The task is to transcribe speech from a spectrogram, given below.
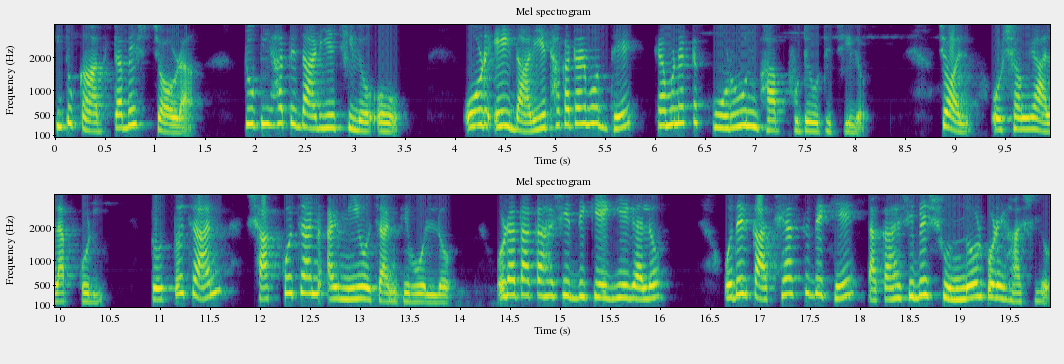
কিন্তু কাঁধটা বেশ চওড়া। টুপি হাতে দাঁড়িয়েছিল ও। ওর এই দাঁড়িয়ে থাকাটার মধ্যে কেমন একটা করুণ ভাব ফুটে উঠেছিল। চল, ওর সঙ্গে আলাপ করি। তত্ত্ব চান, সাক্ষ্য চান আর মিও চানকে বলল। ওরা তাকাহাসির দিকে এগিয়ে গেল। ওদের কাছে আসতে দেখে তাকাহাসি বেশ সুন্দর করে হাসলো।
